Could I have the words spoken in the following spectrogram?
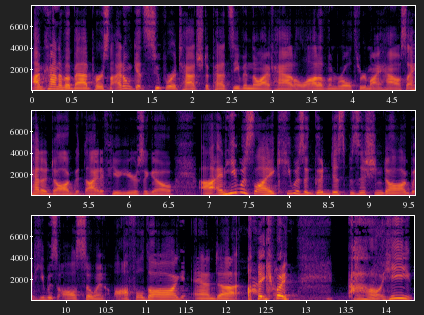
i'm kind of a bad person. I don't get super attached to pets even though i've had a lot of them roll through my house. I had a dog that died a few years ago uh, and he was like he was a good disposition dog but he was was also an awful dog, and uh, like when, oh he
